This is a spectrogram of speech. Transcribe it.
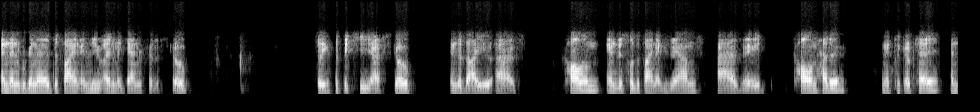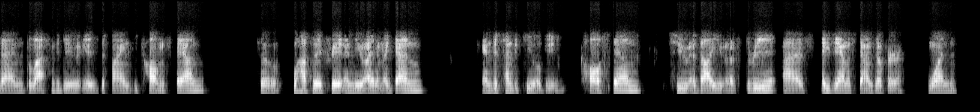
And then we're going to define a new item again for the scope. So we can put the key as scope and the value as column, and this will define exams as a column header. And then click OK. And then the last thing to do is define the column span. So we'll have to create a new item again. And this time the key will be col span to a value of three as exam spans over one,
